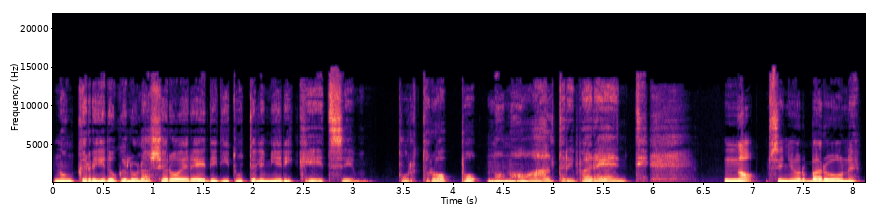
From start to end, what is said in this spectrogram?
Non credo che lo lascerò erede di tutte le mie ricchezze. Purtroppo non ho altri parenti. No, signor barone.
